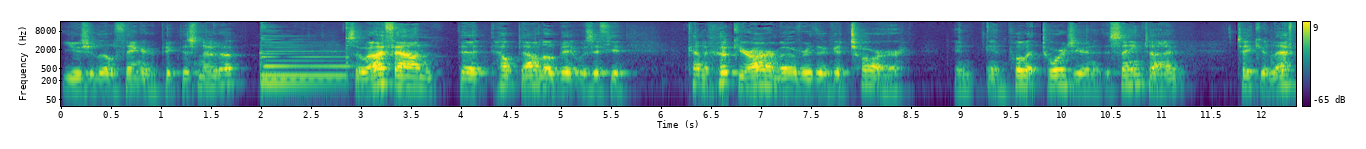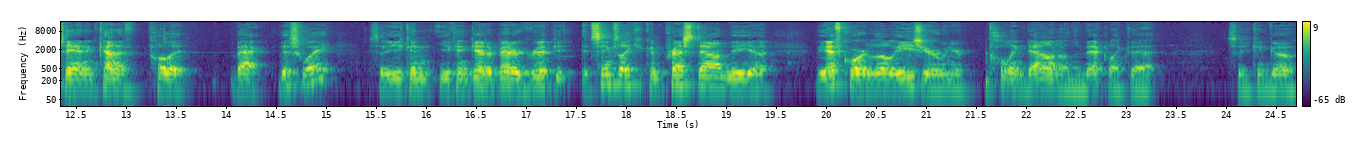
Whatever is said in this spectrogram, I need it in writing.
use your little finger to pick this note up. So what I found that helped out a little bit was if you kind of hook your arm over the guitar and, and pull it towards you and at the same time take your left hand and kind of pull it back this way so you can you can get a better grip. It seems like you can press down the uh, the F chord a little easier when you're pulling down on the neck like that. So you can go.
